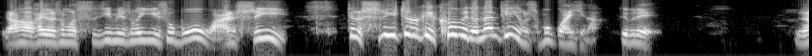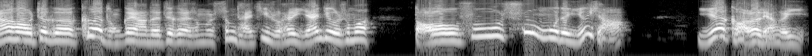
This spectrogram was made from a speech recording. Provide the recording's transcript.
然后还有什么史蒂米什么艺术博物馆十亿，这个十亿这个跟 COVID-19 有什么关系呢？对不对？然后这个各种各样的这个什么生产技术，还有研究什么倒伏树木的影响，也搞了两个亿。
